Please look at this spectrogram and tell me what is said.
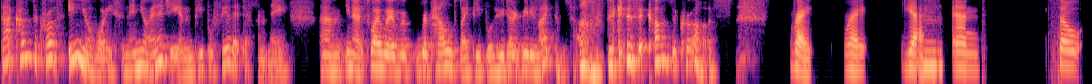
That comes across in your voice and in your energy, and people feel it differently. Um, you know, it's why we're re- repelled by people who don't really like themselves because it comes across. Right, right. Yes. Mm. And so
